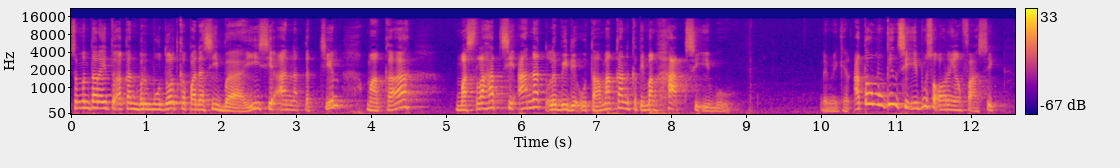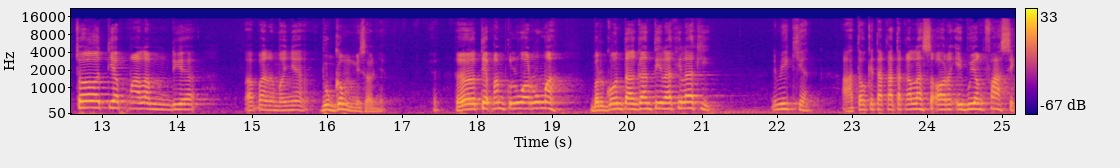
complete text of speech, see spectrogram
sementara itu akan bermudarat kepada si bayi, si anak kecil, maka maslahat si anak lebih diutamakan ketimbang hak si ibu. Demikian. Atau mungkin si ibu seorang yang fasik. Setiap malam dia apa namanya dugem misalnya. Ya. Setiap malam keluar rumah bergonta-ganti laki-laki. Demikian. Atau kita katakanlah seorang ibu yang fasik.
